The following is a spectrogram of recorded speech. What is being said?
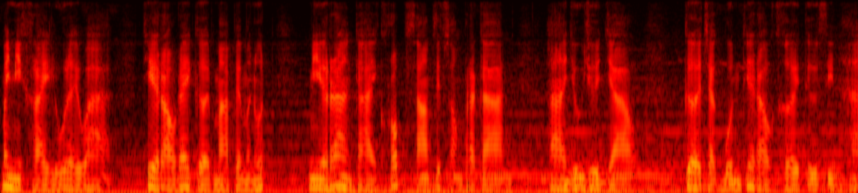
ไม่มีใครรู้เลยว่า ที่เราได้เกิดมาเป็นมนุษย์ มีร่างกายครบ 32 ประการ อายุยืนยาว เกิดจากบุญที่เราเคยถือศีลห้า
